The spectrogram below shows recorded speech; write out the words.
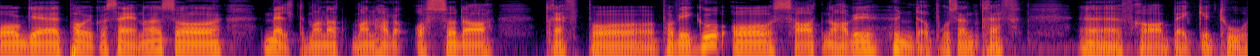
Og et par uker senere så meldte man at man hadde også da treff på, på Viggo, og sa at nå har vi 100 treff eh, fra begge to.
